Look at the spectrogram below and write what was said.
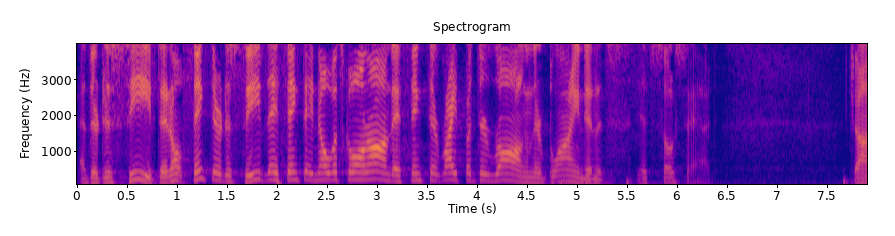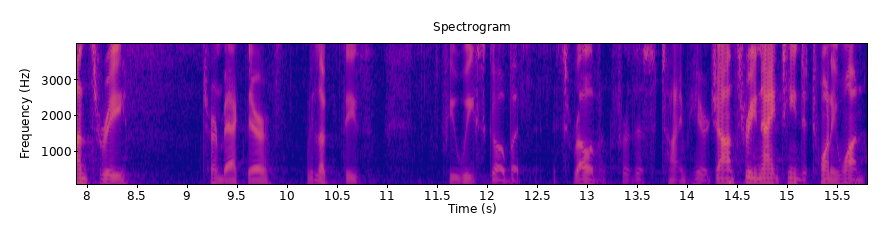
And they're deceived. They don't think they're deceived. They think they know what's going on. They think they're right, but they're wrong, and they're blind, and it's, it's so sad. John 3, turn back there. We looked at these a few weeks ago, but it's relevant for this time here. John 3 19 to 21.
